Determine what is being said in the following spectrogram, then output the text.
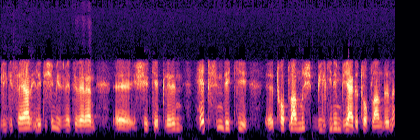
bilgisayar iletişim hizmeti veren e, şirketlerin hepsindeki e, toplanmış bilginin bir yerde toplandığını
